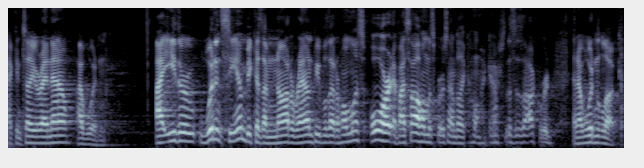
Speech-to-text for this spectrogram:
I can tell you right now, I wouldn't. I either wouldn't see him because I'm not around people that are homeless, or if I saw a homeless person, I'd be like, oh my gosh, this is awkward, and I wouldn't look.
